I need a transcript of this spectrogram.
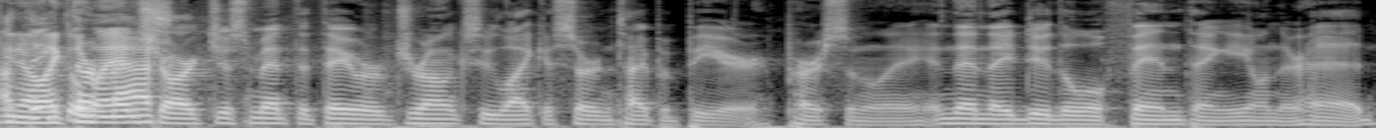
You I know, think like the their land shark just meant that they were drunks who like a certain type of beer, personally, and then they do the little fin thingy on their head.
